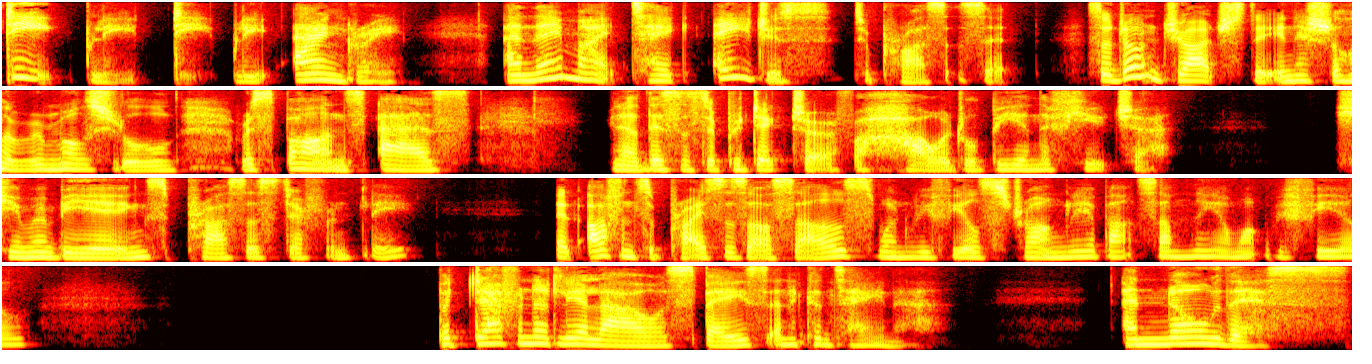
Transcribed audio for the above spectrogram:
deeply, deeply angry. And they might take ages to process it. So don't judge the initial emotional response as, you know, this is a predictor for how it will be in the future. Human beings process differently. It often surprises ourselves when we feel strongly about something and what we feel. But definitely allow a space and a container. And know this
